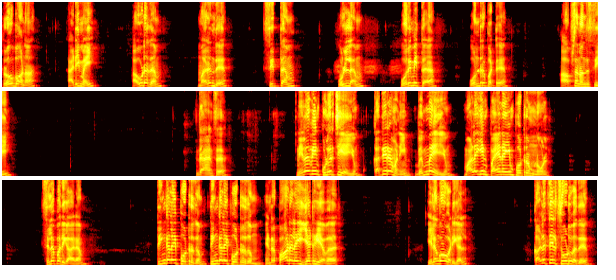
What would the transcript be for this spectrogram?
ரோபோனா அடிமை ஔடதம் மருந்து சித்தம் உள்ளம் ஒருமித்த ஒன்றுபட்டு ஆப்ஷன் வந்து சி. The answer. நிலவின் குளிர்ச்சியையும் கதிரவனின் வெம்மையையும் மழையின் பயனையும் போற்றும் நூல். சிலப்பதிகாரம் திங்களை போற்றுதும் திங்களை போற்றுதும் என்ற பாடலை இயற்றியவர் இளங்கோவடிகள். கழுத்தில் சூடுவது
